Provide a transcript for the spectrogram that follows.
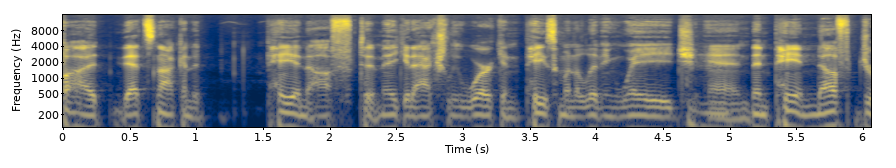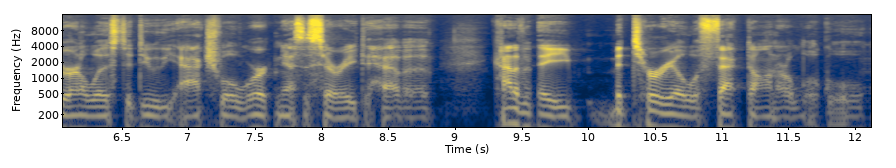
but that's not going to pay enough to make it actually work and pay someone a living wage mm-hmm. and then pay enough journalists to do the actual work necessary to have a kind of a material effect on our local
